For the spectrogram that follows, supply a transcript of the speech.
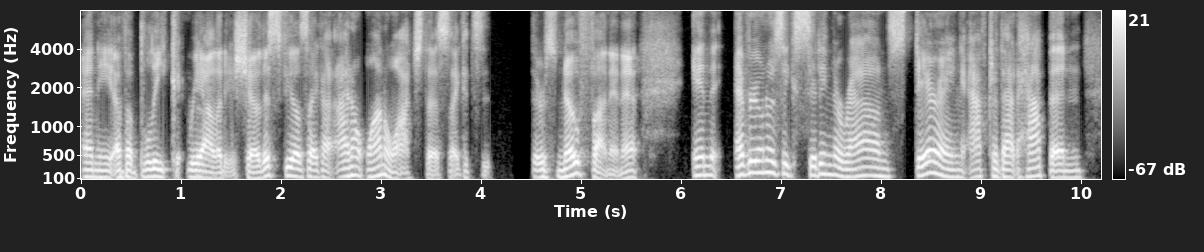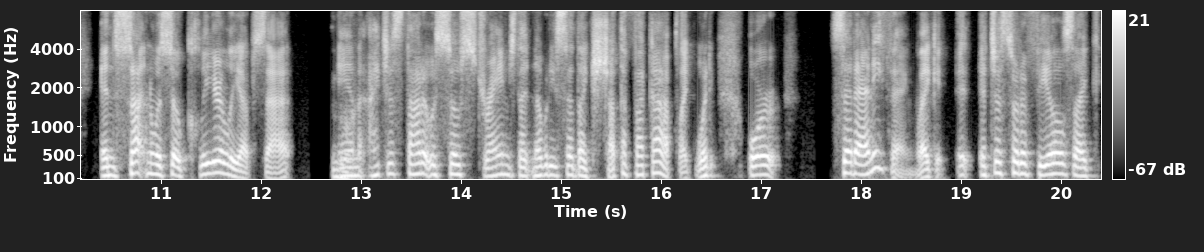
any of a bleak reality show. This feels like I, I don't want to watch this. Like it's there's no fun in it. And everyone was like sitting around staring after that happened. And Sutton was so clearly upset. And I just thought it was so strange that nobody said, like, shut the fuck up. Like, what? Or said anything. Like it, it just sort of feels like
